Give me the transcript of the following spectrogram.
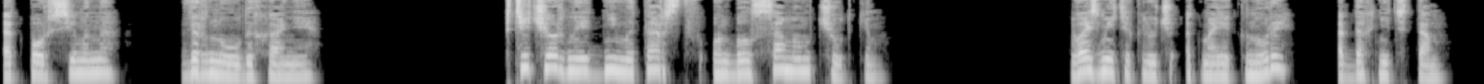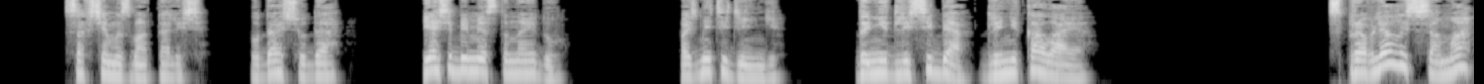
Отпор Симона вернул дыхание. В те черные дни мытарств он был самым чутким. «Возьмите ключ от моей кнуры, отдохните там. Совсем измотались. Туда-сюда. Я себе место найду. Возьмите деньги. Да не для себя, для Николая. Справлялась сама.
